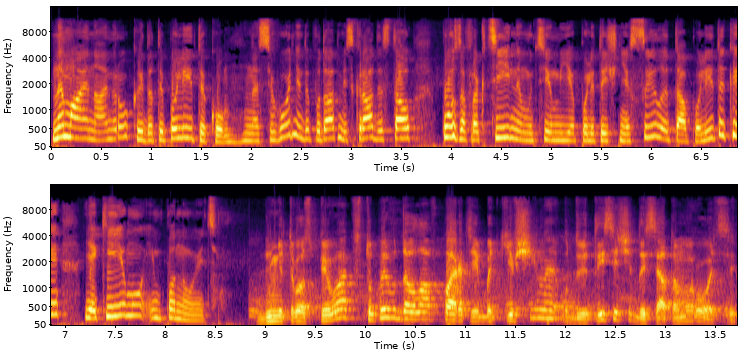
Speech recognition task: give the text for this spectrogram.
не має наміру кидати політику. На сьогодні депутат міськради став позафракційним. Утім, є політичні сили та політики, які йому імпонують. Дмитро Співак вступив до лав партії Батьківщини у 2010 році,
